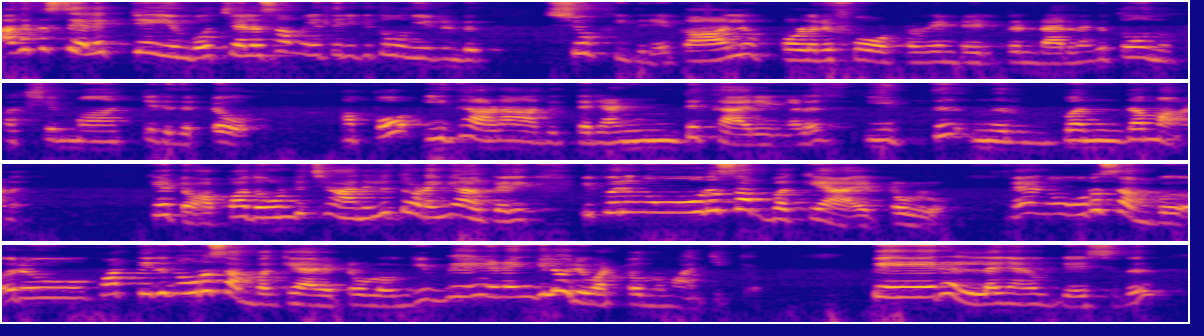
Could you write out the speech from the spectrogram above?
അതൊക്കെ സെലക്ട് ചെയ്യുമ്പോൾ ചില സമയത്ത് എനിക്ക് തോന്നിയിട്ടുണ്ട് ഷോ ഇതിനേക്കാളും ഉള്ളൊരു ഫോട്ടോ എന്റെ അടുത്തുണ്ടായിരുന്നു തോന്നും പക്ഷെ മാറ്റരുത് കേട്ടോ അപ്പോൾ ഇതാണ് ആദ്യത്തെ രണ്ട് കാര്യങ്ങൾ ഇത് നിർബന്ധമാണ്. കേട്ടോ? അപ്പൊ അതുകൊണ്ട് ചാനൽ തുടങ്ങിയ ആൾക്കാർ ഇപ്പൊ ഒരു നൂറ് സബ്ബൊക്കെ ആയിട്ടുള്ളൂ. ഏഹ് നൂറ് സബ് ഒരു പത്തിരുന്നൂറ് സബ്ബൊക്കെ ആയിട്ടുള്ളൂ. എങ്കിൽ വേണമെങ്കിൽ ഒരു വട്ടം ഒന്ന് മാറ്റിക്കോ. പേരല്ല ഞാൻ ഉദ്ദേശിച്ചത്.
